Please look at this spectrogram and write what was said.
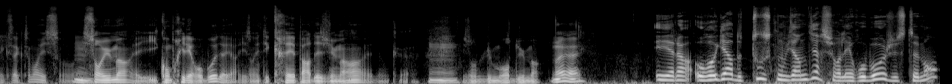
Exactement, ils sont, Mm. ils sont humains, y compris les robots d'ailleurs. Ils ont été créés par des humains, et donc euh, Mm. ils ont de l'humour d'humain. Ouais, ouais. Et alors, au regard de tout ce qu'on vient de dire sur les robots, justement,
